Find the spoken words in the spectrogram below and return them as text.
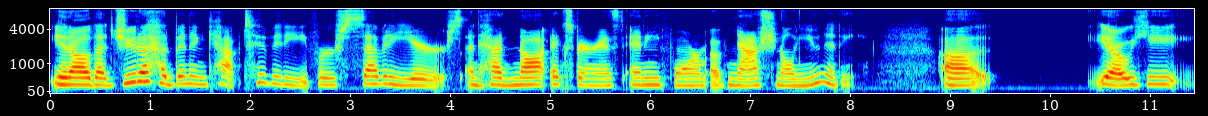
you know, that Judah had been in captivity for 70 years and had not experienced any form of national unity. Uh, you know, he,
